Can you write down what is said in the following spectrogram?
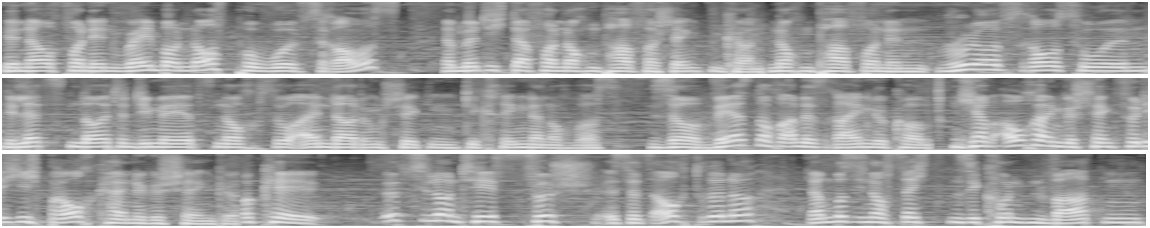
genau, von den Rainbow North Pole Wolves raus, damit ich davon noch ein paar verschenken kann. Noch ein paar von den Rudolphs rausholen. Die letzten Leute, die mir jetzt noch so Einladungen schicken, die kriegen dann noch was. So, wer ist noch alles reingekommen? Ich habe auch ein Geschenk für dich. Ich brauche keine Geschenke. Okay, YT Fisch ist jetzt auch drinne. Da muss ich noch 16 Sekunden warten.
